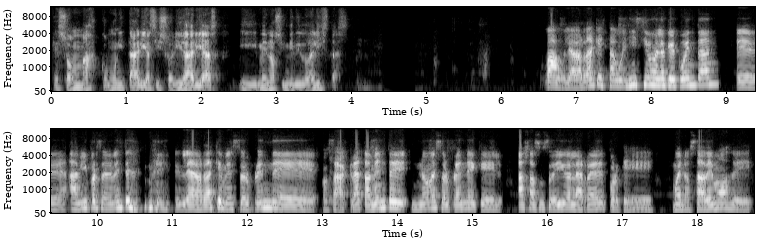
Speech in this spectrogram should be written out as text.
que son más comunitarias y solidarias y menos individualistas. Wow, la verdad que está buenísimo lo que cuentan. Eh, a mí personalmente, la verdad que me sorprende, o sea, gratamente no me sorprende que haya sucedido en la red porque, bueno, sabemos de,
